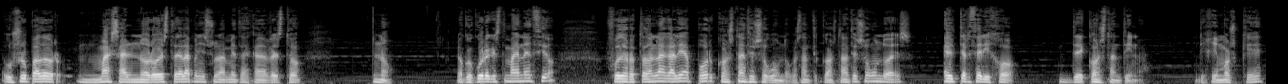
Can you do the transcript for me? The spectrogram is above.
usurpador más al noroeste de la península, mientras que el resto no. Lo que ocurre es que este Magnencio fue derrotado en la Galia por Constancio II. Constancio II es el tercer hijo de Constantino. Dijimos que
